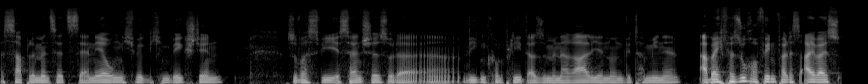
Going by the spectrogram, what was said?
Supplements jetzt der Ernährung nicht wirklich im Weg stehen. Sowas wie Essentials oder äh, Vegan Complete, also Mineralien und Vitamine. Aber ich versuche auf jeden Fall das Eiweiß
